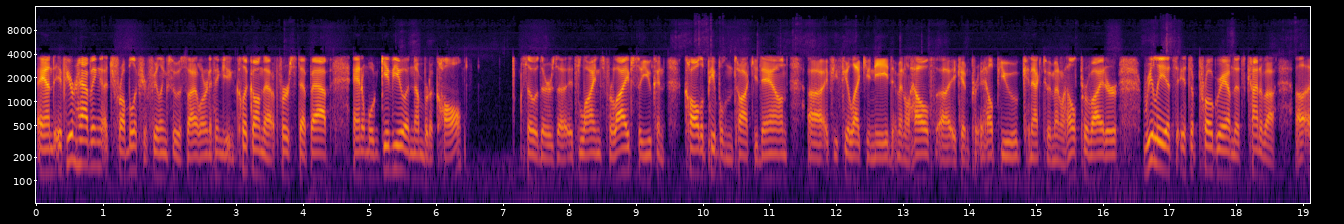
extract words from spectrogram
And if you're having a trouble, if you're feeling suicidal or anything, you can click on that First Step app, and it will give you a number to call. So there's a, it's lines for life, so you can call the people and talk you down. Uh, if you feel like you need mental health, uh, it can pr- help you connect to a mental health provider. Really, it's it's a program that's kind of a uh,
